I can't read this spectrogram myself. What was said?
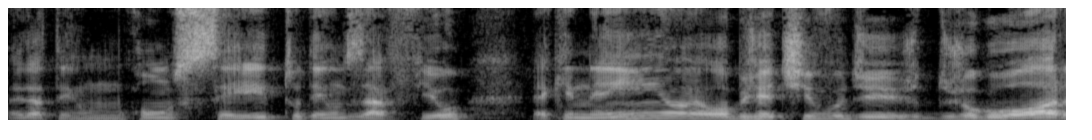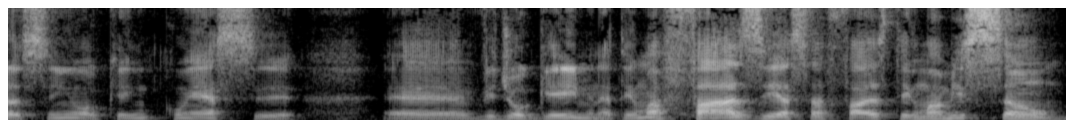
ainda tem um conceito, tem um desafio. É que nem o objetivo de, do jogo Hora, assim, ou quem conhece é, videogame, né? Tem uma fase e essa fase tem uma missão.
